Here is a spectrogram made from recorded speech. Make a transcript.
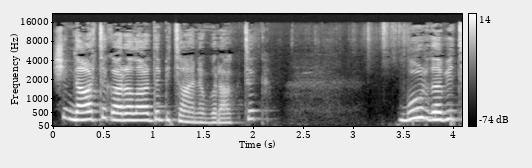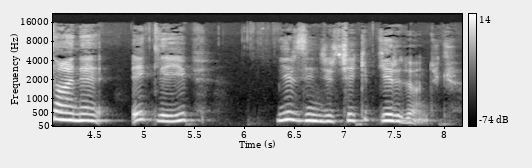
Şimdi artık aralarda bir tane bıraktık. Burada bir tane ekleyip bir zincir çekip geri döndük.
